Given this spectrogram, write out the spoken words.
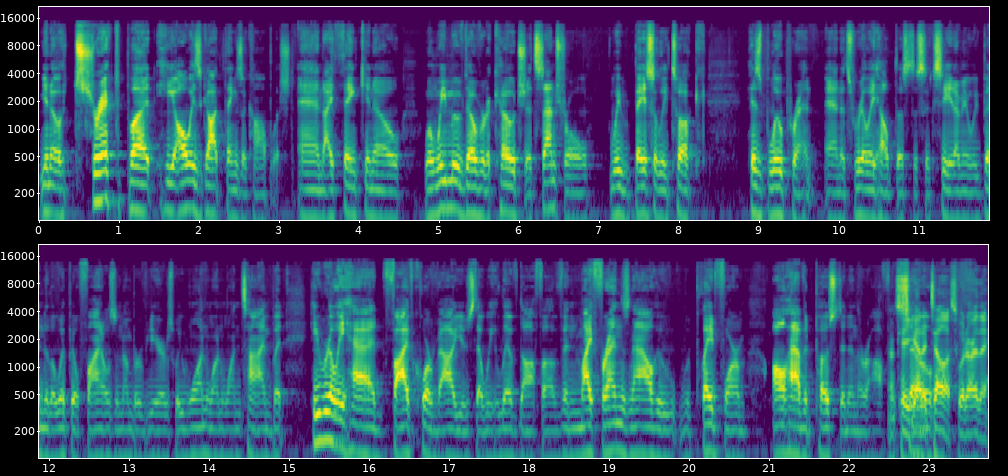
you know, strict, but he always got things accomplished. And I think, you know, when we moved over to coach at Central, we basically took his blueprint, and it's really helped us to succeed. I mean, we've been to the WPIAL Finals a number of years. We won one one time, but he really had five core values that we lived off of. And my friends now who played for him all have it posted in their office. Okay, you got to tell us what are they?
